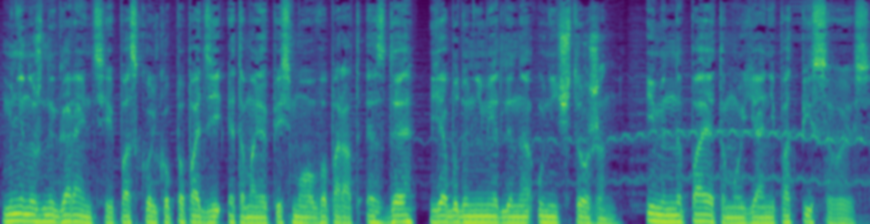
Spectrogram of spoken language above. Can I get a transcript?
Мне нужны гарантии, поскольку попади это мое письмо в аппарат СД, я буду немедленно уничтожен. Именно поэтому я не подписываюсь.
